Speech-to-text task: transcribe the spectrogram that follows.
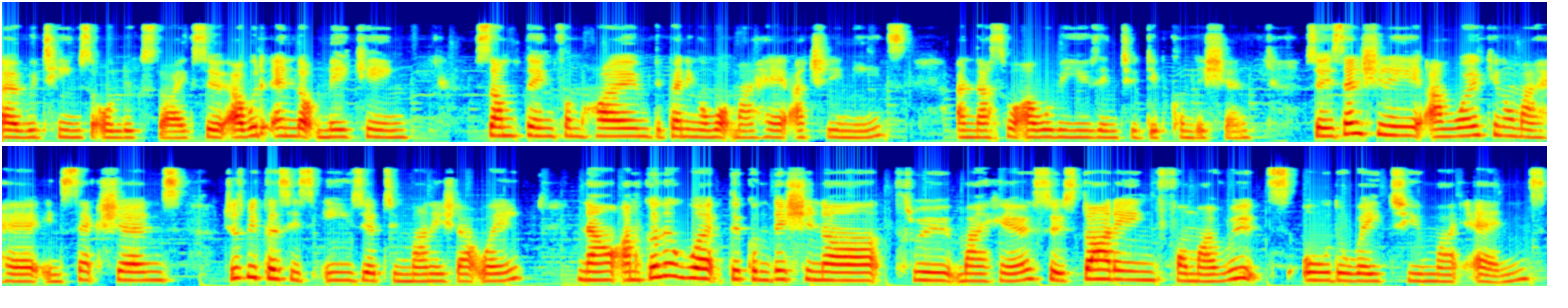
uh, routine sort of looks like. So I would end up making something from home depending on what my hair actually needs. And that's what I will be using to deep condition so essentially I'm working on my hair in sections just because it's easier to manage that way now I'm going to work the conditioner through my hair, so starting from my roots all the way to my ends.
